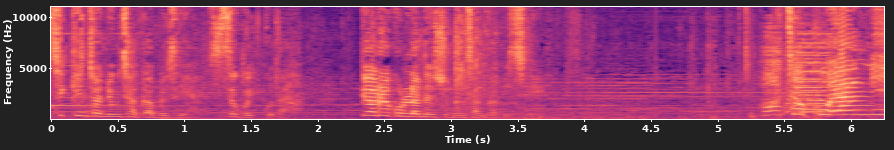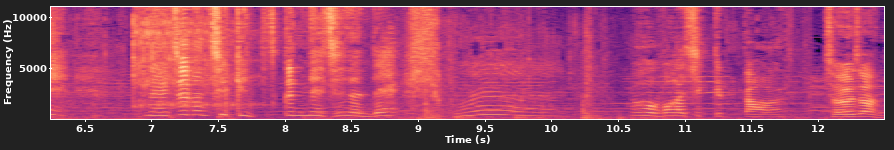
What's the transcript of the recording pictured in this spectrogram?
치킨 전용 장갑을 쓰고 있구나. 뼈를 골라내주는 장갑이지. 어 저 고양이 내주는 치킨 끝내주는데 음 어, 맛있겠다 저 여잔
